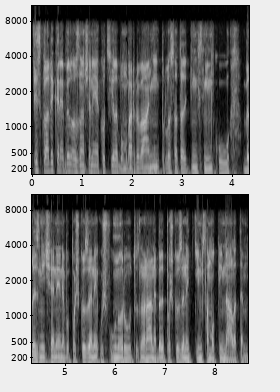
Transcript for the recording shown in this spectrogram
ty sklady, které byly označeny jako cíle bombardování podle satelitních snímků, byly zničeny nebo poškozeny už v únoru, to znamená nebyly poškozeny tím samotným náletem.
